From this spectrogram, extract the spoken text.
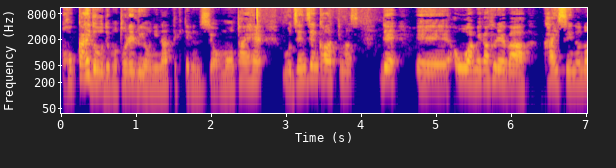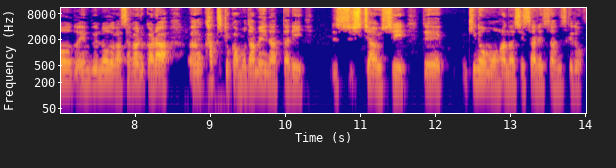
北海道でも取れるようになってきてるんですよ。もう大変、もう全然変わってます。で、えー、大雨が降れば海水の濃度、塩分濃度が下がるから、牡蠣とかもダメになったりしちゃうし、で、昨日もお話しされてたんですけど、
